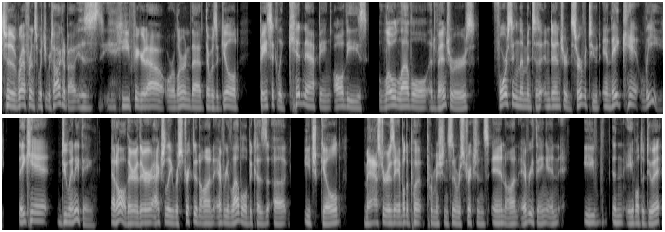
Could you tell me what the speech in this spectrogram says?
To reference what you were talking about is he figured out or learned that there was a guild basically kidnapping all these low-level adventurers, forcing them into indentured servitude and they can't leave. They can't do anything at all. They're they're actually restricted on every level because uh each guild master is able to put permissions and restrictions in on everything and even able to do it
